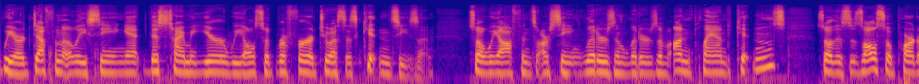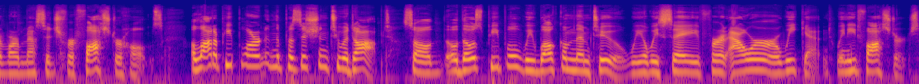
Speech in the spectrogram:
We are definitely seeing it. This time of year, we also refer to us as kitten season. So we often are seeing litters and litters of unplanned kittens. So this is also part of our message for foster homes. A lot of people aren't in the position to adopt. So those people, we welcome them too. We always say for an hour or a weekend, we need fosters.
